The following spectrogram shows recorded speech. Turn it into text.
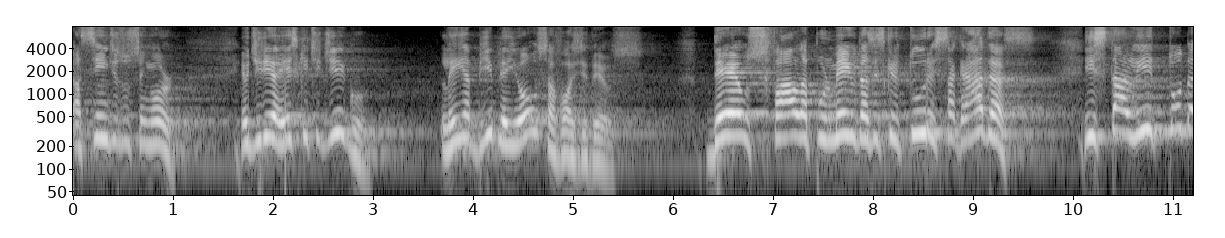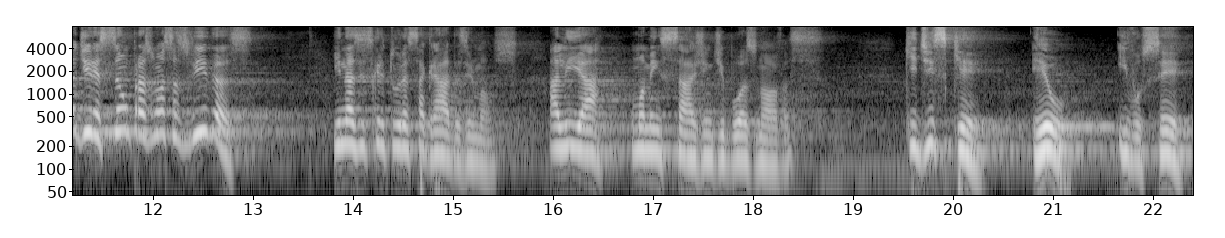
assim diz o Senhor. Eu diria: Eis que te digo, Leia a Bíblia e ouça a voz de Deus. Deus fala por meio das Escrituras sagradas, está ali toda a direção para as nossas vidas. E nas Escrituras sagradas, irmãos, ali há uma mensagem de boas novas, que diz que eu e você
